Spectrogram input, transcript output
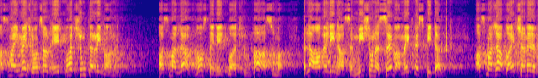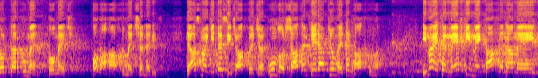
Ասում է մեջ ոնց որ երկու հատ շուն կռիվ անեն։ Ասում է լավ, ոնց թե երկու հատ շուն։ Հա ասում է, հələ ավելին ասեմ, մի շունը սև է, մեկն է սպիտակ։ Ասում է լավ, բայց շները որ կռվում են քո մեջ, ո՞վ է հաղթում այդ շներից։ Դե ասում է գիտես ինչ աղբեր ջան, ում որ շատ եմ կերակրում, այդ էլ հաղթում է։ Հիմա եթե մեղքին մենք հաղթնամենք,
